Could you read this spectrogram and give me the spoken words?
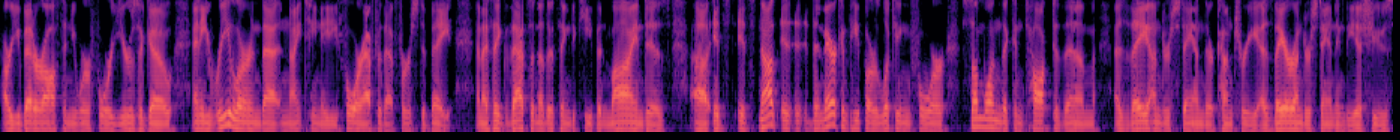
Are you better off than you were four years ago? And he relearned that in 1984 after that first debate. And I think that's another thing to keep in mind is uh, it's it's not it, it, the American people are looking for someone that can talk to them as they understand their country, as they are understanding the issues.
